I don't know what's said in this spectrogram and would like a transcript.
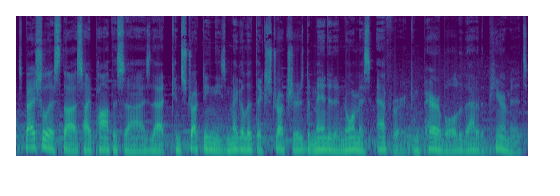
Specialists thus hypothesized that constructing these megalithic structures demanded enormous effort comparable to that of the pyramids.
